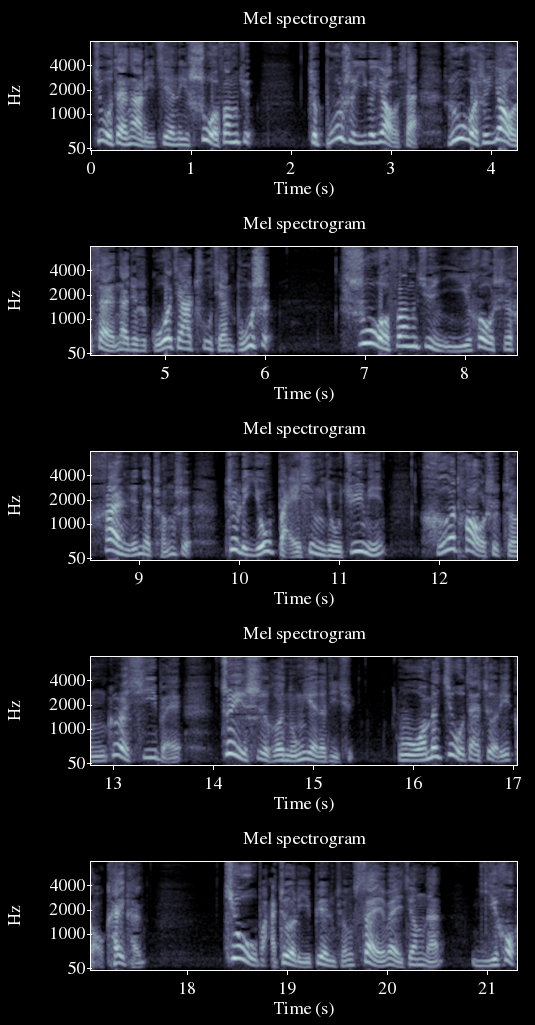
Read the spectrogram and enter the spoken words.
就在那里建立朔方郡。这不是一个要塞，如果是要塞，那就是国家出钱，不是。朔方郡以后是汉人的城市，这里有百姓，有居民。河套是整个西北最适合农业的地区。我们就在这里搞开垦，就把这里变成塞外江南。以后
